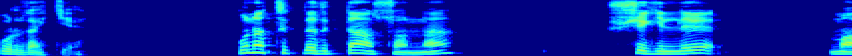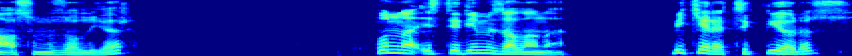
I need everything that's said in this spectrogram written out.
buradaki. Buna tıkladıktan sonra şu şekilde mouse'umuz oluyor. Bununla istediğimiz alanı bir kere tıklıyoruz.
